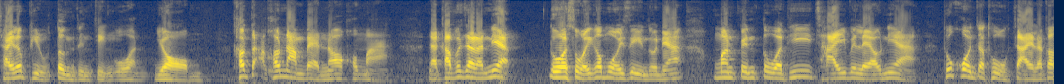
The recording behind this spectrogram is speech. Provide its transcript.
ใช้แล้วผิวตึงจริง ๆ อ้วนยอม เขาเขานำแบรนด์นอกเข้ามานะครับเพราะฉะนั้นเนี่ยตัวสวยขโมยซีนตัวเนี้ยมันเป็นตัวที่ใช้ไปแล้วเนี่ยทุกคนจะถูกใจแล้วก็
